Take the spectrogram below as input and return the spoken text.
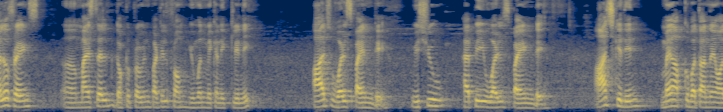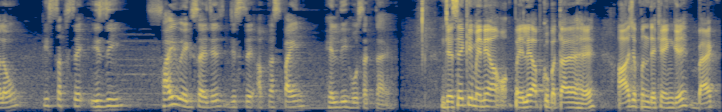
Hello friends myself doctor Praveen Patil from human mechanic clinic आज world spine day wish you happy world spine day आज के दिन मैं आपको बताने वाला हूँ कि सबसे इजी फाइव एक्सरसाइजेज जिससे आपका स्पाइन हेल्दी हो सकता है। जैसे कि मैंने पहले आपको बताया है, आज अपन देखेंगे बैक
